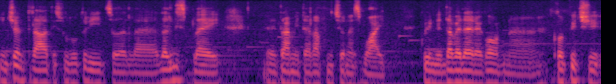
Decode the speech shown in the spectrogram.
incentrati sull'utilizzo del, del display eh, tramite la funzione swipe quindi da vedere con eh, col PC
